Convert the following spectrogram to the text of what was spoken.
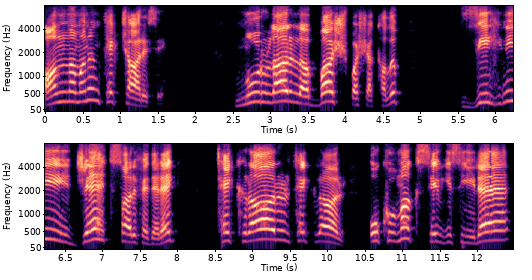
Anlamanın tek çaresi nurlarla baş başa kalıp zihni cehd sarf ederek tekrar tekrar okumak sevgisiyle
